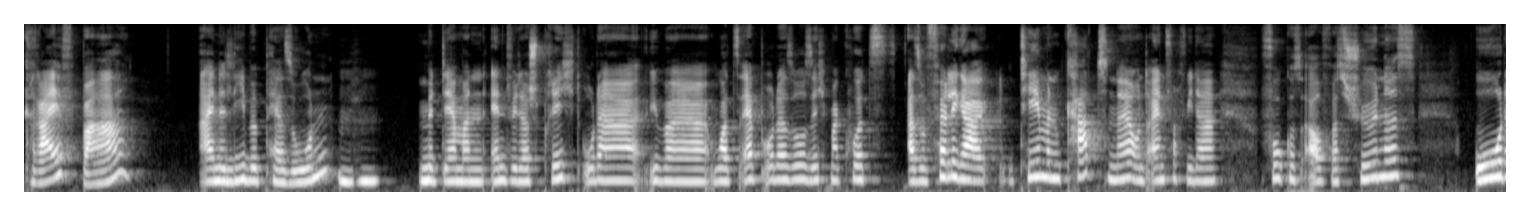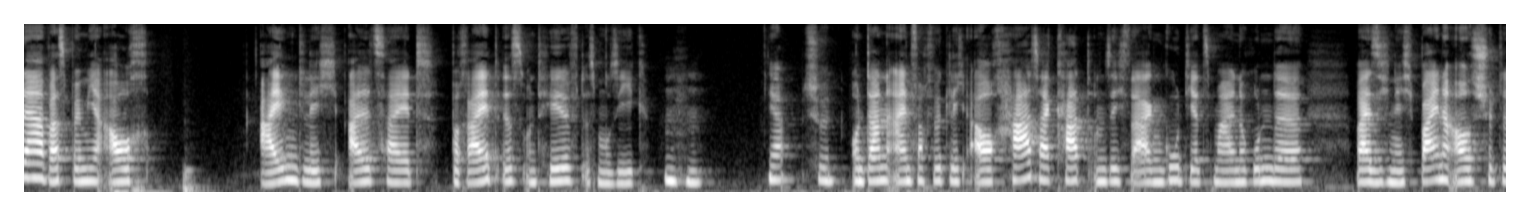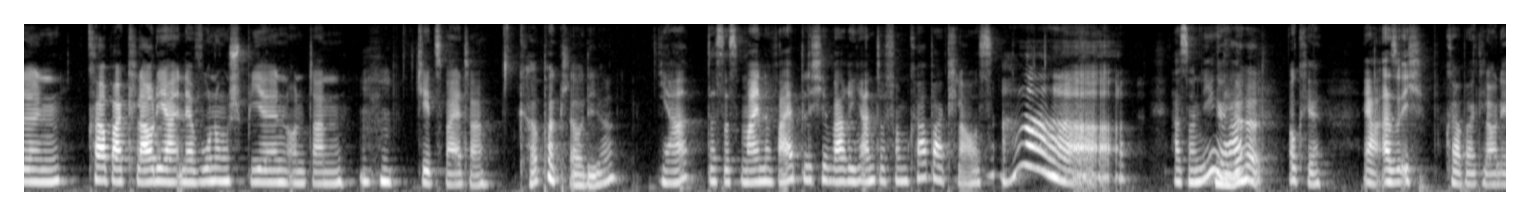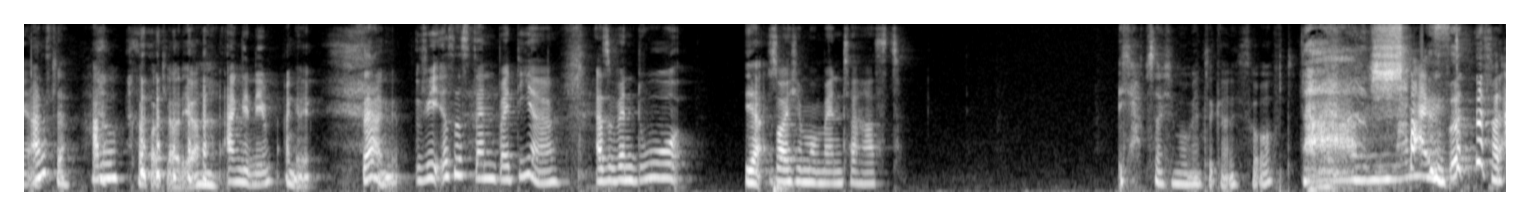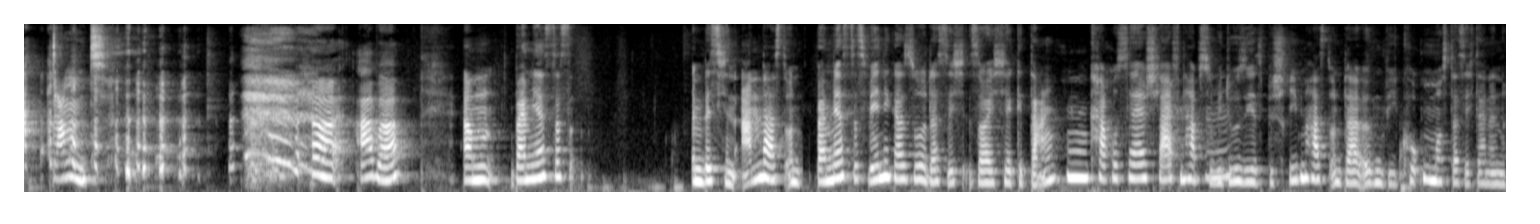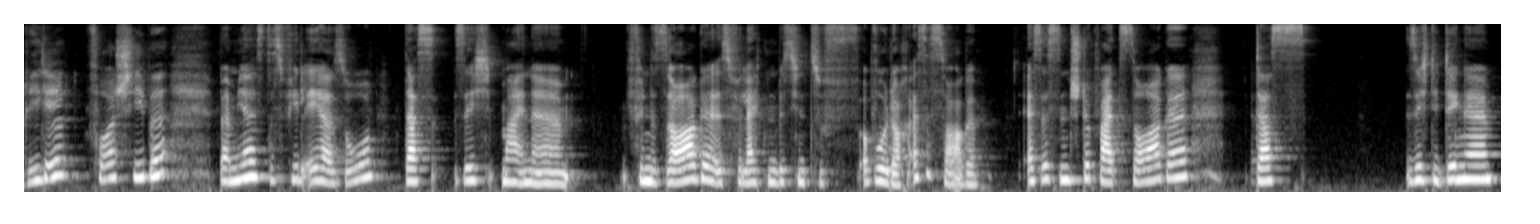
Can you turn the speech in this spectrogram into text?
greifbar, eine liebe Person, mit der man entweder spricht oder über WhatsApp oder so sich mal kurz, also völliger Themencut, ne, und einfach wieder Fokus auf was Schönes. Oder was bei mir auch eigentlich allzeit bereit ist und hilft, ist Musik. ja, schön. Und dann einfach wirklich auch harter Cut und sich sagen, gut, jetzt mal eine Runde, weiß ich nicht, Beine ausschütteln, Körper Claudia in der Wohnung spielen und dann geht's weiter. Körper, Claudia. Ja, das ist meine weibliche Variante vom Körperklaus. Ah, Hast du noch nie gehört? gehört. Okay. Ja, also ich Körper Claudia. alles klar. Hallo, Körper, Claudia. Angenehm. angenehm. Sehr angenehm. Wie ist es denn bei dir? Also wenn du Ja, solche Momente hast. Ich habe solche Momente gar nicht so oft. Scheiße. Verdammt. Ja, aber ähm, bei mir ist das ein bisschen anders und bei mir ist es weniger so, dass ich solche Gedankenkarussellschleifen habe, so wie du sie jetzt beschrieben hast und da irgendwie gucken muss, dass ich dann einen Riegel vorschiebe. Bei mir ist es viel eher so, dass sich meine, finde Sorge ist vielleicht ein bisschen zu, obwohl doch, es ist Sorge. Es ist ein Stück weit Sorge, dass sich die Dinge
